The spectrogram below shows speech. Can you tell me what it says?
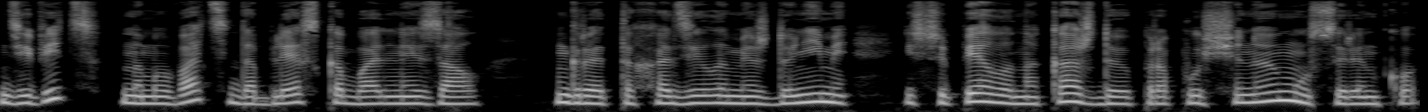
девиц — намывать до блеска бальный зал. Гретта ходила между ними и шипела на каждую пропущенную мусоринку.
